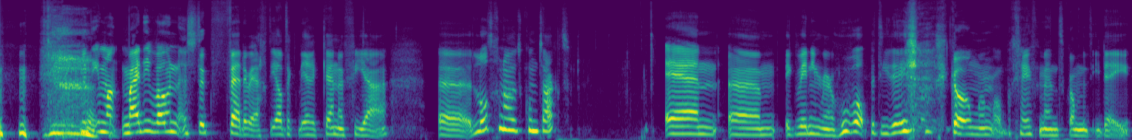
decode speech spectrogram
met iemand. Maar die woonde een stuk verder weg. Die had ik leren kennen via eh lotgenotencontact. En ehm, ik weet niet meer hoe we op het idee zijn gekomen, maar op een gegeven moment kwam het idee.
